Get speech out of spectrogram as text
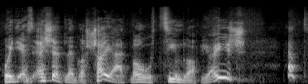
Hogy ez esetleg a saját maguk címlapja is, hát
